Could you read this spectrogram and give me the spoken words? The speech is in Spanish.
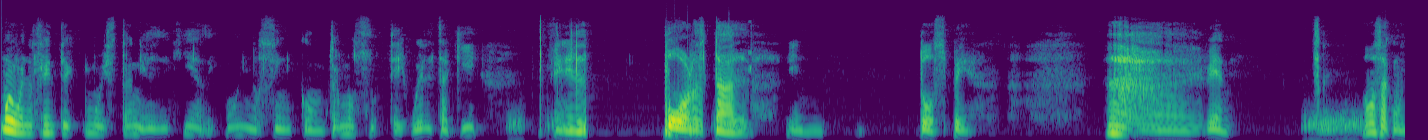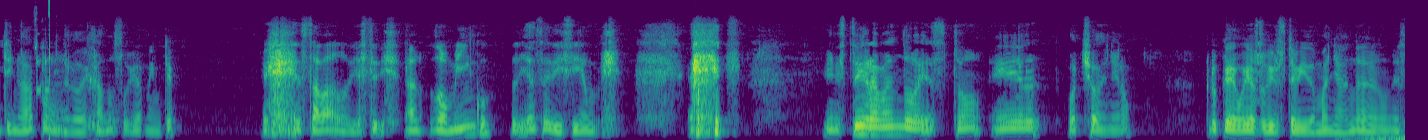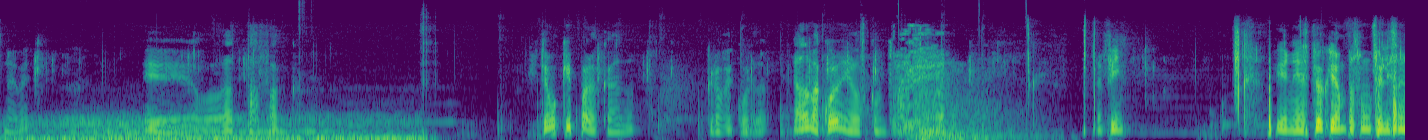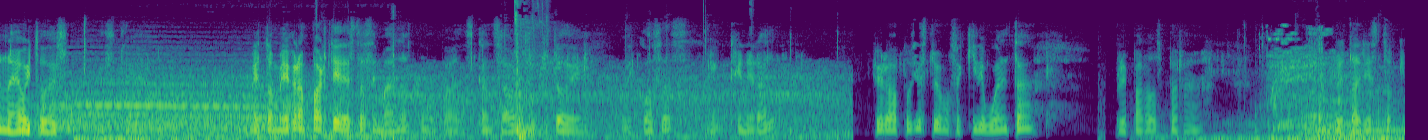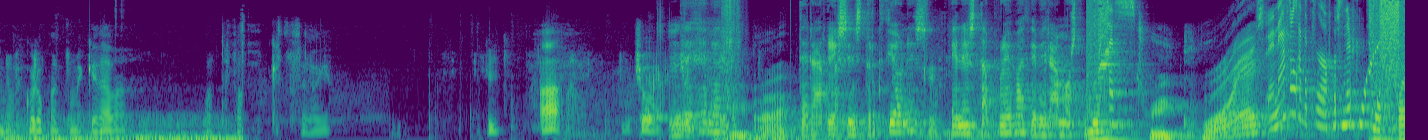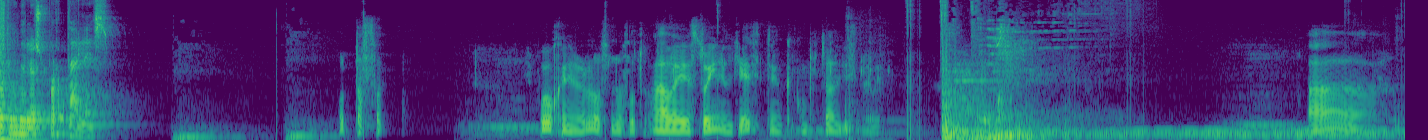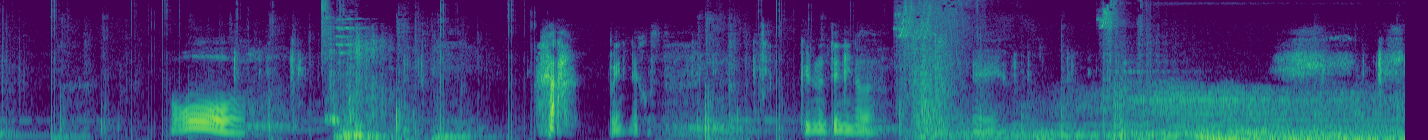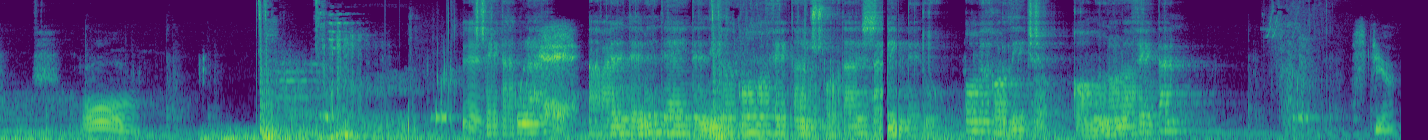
Muy buena gente, ¿cómo están? El día de hoy nos encontramos de vuelta aquí en el portal en 2P. Ay, bien, vamos a continuar por donde lo dejamos, obviamente. Sábado 10 de ah, no, domingo 10 de diciembre. bien, estoy grabando esto el 8 de enero. Creo que voy a subir este video mañana, el lunes 9. Eh, what the fuck. Tengo que ir para acá, ¿no? Creo recordar. Nada me acuerdo ni los controles. En fin. Bien, espero que hayan pasado un feliz año nuevo y todo eso. Este, me tomé gran parte de esta semana como para descansar un poquito de, de cosas en general. Pero pues ya estuvimos aquí de vuelta, preparados para completar esto que no recuerdo cuánto me quedaba. What the fuck, se la había. Ah, mucho. Reiterar las instrucciones. En esta prueba deberemos por uno de los portales. What the fuck. Puedo generar los, los otros. Ah, vale, estoy en el 10 y tengo que completar el 19. Ah. Oh. Que no entendí nada. Eh. Oh. Espectacular. Aparentemente ha entendido cómo afectan los portales al ímpetu. O mejor dicho, cómo no lo afectan. Hostia.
